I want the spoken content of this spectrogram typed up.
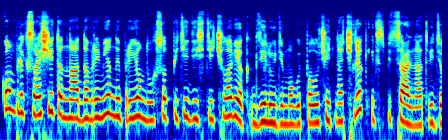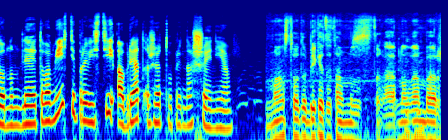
Комплекс рассчитан на одновременный прием 250 человек, где люди могут получить ночлег и в специально отведенном для этого месте провести обряд жертвоприношения. Маңғыстауда бекет атамыз арналған бар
